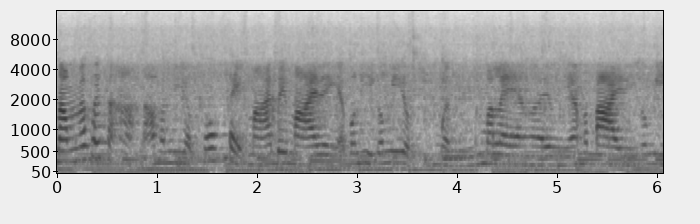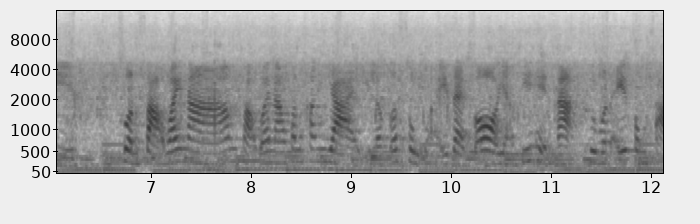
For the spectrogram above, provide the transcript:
น้ำไม่ค่อยสะอาดนะมันมีแบบพวกเศษไม้ใบไม้อะไรเงี้ยบางทีก็มีแบบเหมือนแมลงอะไรอย่างเงี้ยมาตายนี่ก็มีส่วนสระว่ายน้ำสระว่ายน้ำค่อนข้างใหญ่แล้วก็สวยแต่ก็อย่างที่เห็นน่ะคือมันไอ้ตรงสระ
